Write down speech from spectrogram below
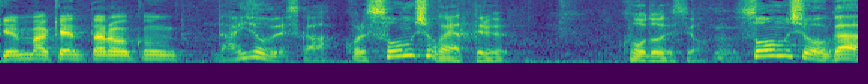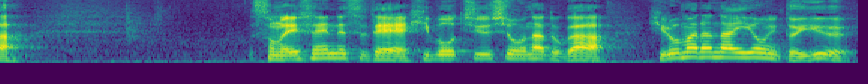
源馬健太郎君。大丈夫ですか、これ、総務省がやってる行動ですよ。総務省がその SNS で誹謗中傷などが広まらないようにという、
